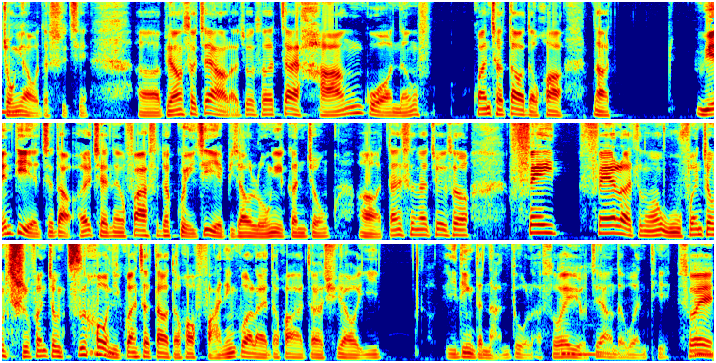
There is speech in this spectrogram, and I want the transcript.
重要的事情。呃，比方说这样了，就是说在韩国能观测到的话，那原地也知道，而且那个发射的轨迹也比较容易跟踪啊。但是呢，就是说飞飞了怎么五分钟、十分钟之后你观测到的话，反应过来的话，这需要一。一定的难度了，所以有这样的问题。所以，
